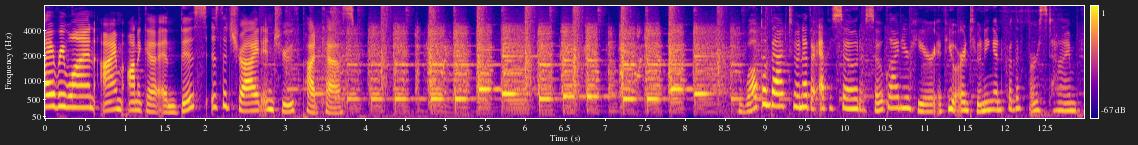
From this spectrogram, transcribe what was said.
Hi, everyone. I'm Annika, and this is the Tried and Truth podcast. Welcome back to another episode. So glad you're here. If you are tuning in for the first time,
